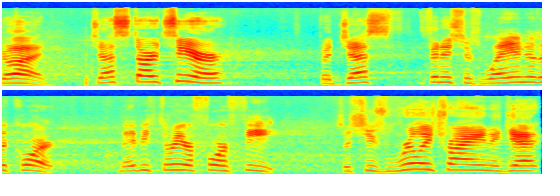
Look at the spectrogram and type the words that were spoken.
Good. Jess starts here, but Jess finishes way into the court, maybe three or four feet. So she's really trying to get,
